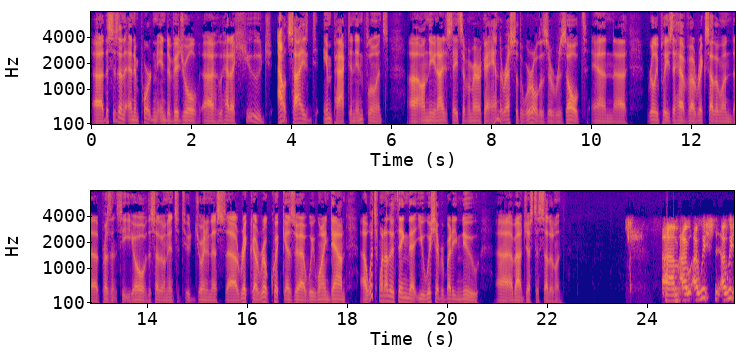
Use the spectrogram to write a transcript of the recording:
Uh, this is an, an important individual uh, who had a huge, outsized impact and influence uh, on the United States of America and the rest of the world as a result. And really pleased to have Rick Sutherland, President CEO of the Sutherland Institute, joining us. Rick, real quick as we wind down, what's one other thing that you wish everybody knew about Justice Sutherland? Um, I, I wish I wish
